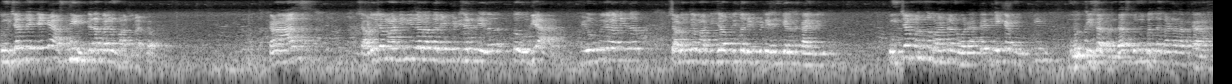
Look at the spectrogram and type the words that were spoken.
तुमच्यातले जे काही असतील त्यांना पहिल्यांदा बाजूला ठेवा कारण आज शाडूच्या मातीने जर आता रिपिटेशन केलं तर उद्या पीओपीआरने जर शाडूच्या मातीच्या बाबतीत रिपिटेशन केलं तर काय होईल? तुमच्यामधनं भांडण होण्यात एका हे काय मूर्ती मूर्तीचा धंदाच तुम्ही बंद करणार आहात का?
